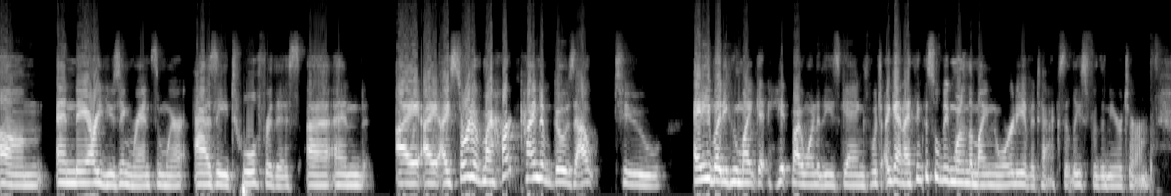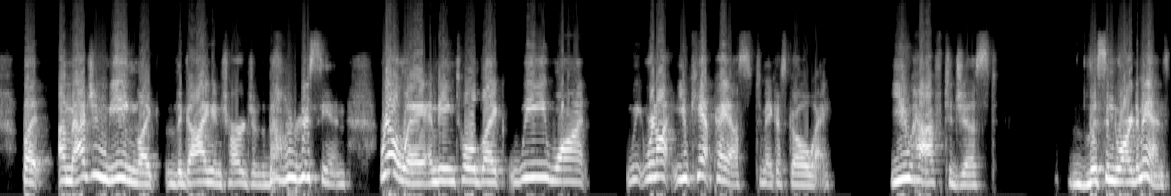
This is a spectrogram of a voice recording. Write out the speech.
Um, and they are using ransomware as a tool for this. Uh, and I, I, I sort of my heart kind of goes out to anybody who might get hit by one of these gangs, which again, I think this will be one of the minority of attacks, at least for the near term. But imagine being like the guy in charge of the Belarusian railway and being told, like, we want, we, we're not, you can't pay us to make us go away. You have to just listen to our demands.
